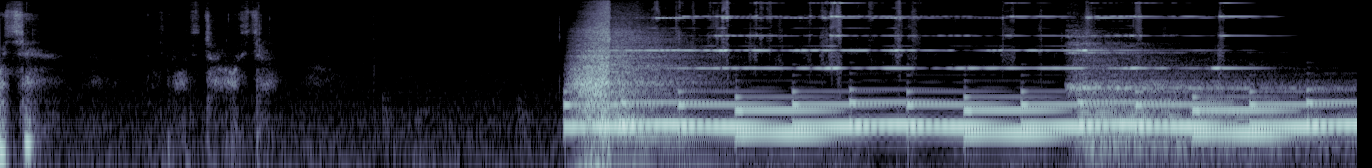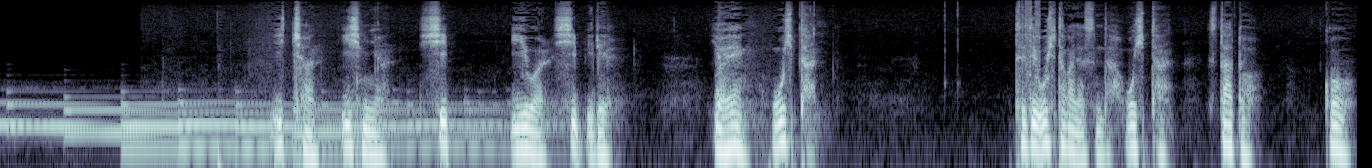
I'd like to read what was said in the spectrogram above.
어디지? 어디지? 어디지? (2020년 12월 11일) 여행 50탄 드디어 50탄까지 왔습니다 50탄 스타트 고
